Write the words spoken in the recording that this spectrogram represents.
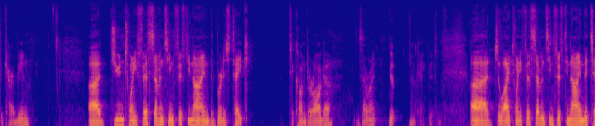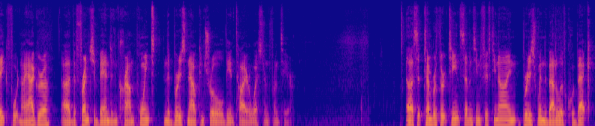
the Caribbean. Uh, June 25th, 1759, the British take Ticonderoga. Is that right? Yep. Okay, good. Uh, July 25th, 1759, they take Fort Niagara. Uh, the French abandon Crown Point, and the British now control the entire western frontier. Uh, September 13th, 1759, British win the Battle of Quebec.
